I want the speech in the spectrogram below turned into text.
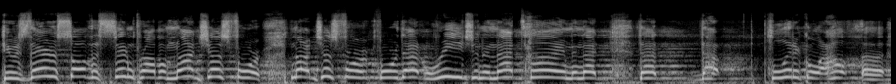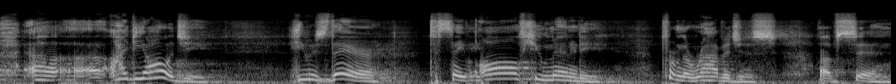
He was there to solve the sin problem, not just for, not just for, for that region and that time and that, that, that political out, uh, uh, ideology. He was there to save all humanity from the ravages of sin.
